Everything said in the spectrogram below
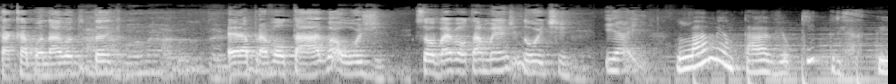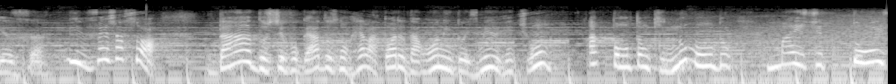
Tá acabando a água do tanque. Era para voltar água hoje. Só vai voltar amanhã de noite. E aí? Lamentável, que tristeza! E veja só, dados divulgados no relatório da ONU em 2021 apontam que no mundo mais de 2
